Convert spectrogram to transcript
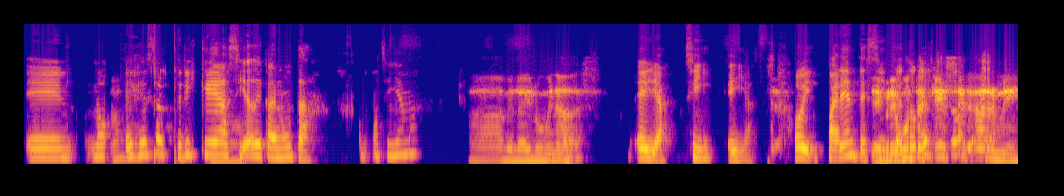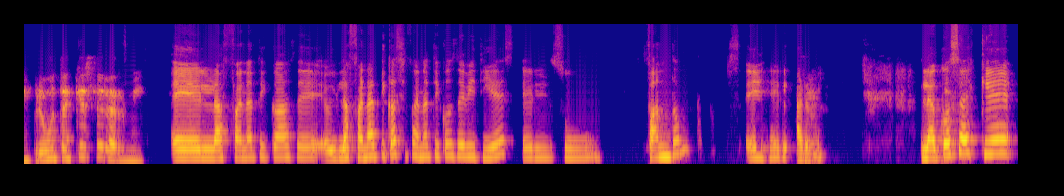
eh, no, ¿No? es esa actriz que No. hacía de Canuta. ¿Cómo se llama? Ah, de las iluminadas. Ella, sí, ella. Oye, paréntesis. Eh, preguntan qué es ser ARMY. Preguntan qué es ser ARMY. eh, las fanáticas de eh, las fanáticas y fanáticos de BTS, el, su fandom es el ARMY. La cosa es que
